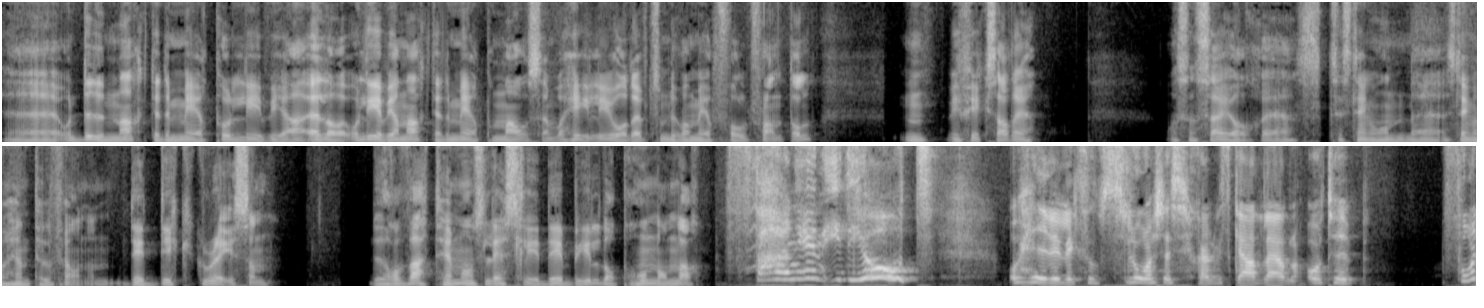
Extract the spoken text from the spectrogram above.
Eh, och du märkte det mer på Olivia, eller Olivia märkte det mer på Maus än vad Haley gjorde eftersom du var mer full frontal. Mm, vi fixar det. Och sen säger, eh, stänger, hon, eh, stänger hen telefonen. Det är Dick Grayson. Du har varit hemma hos Leslie, det är bilder på honom där. Fan, jag är en idiot! Och Hailey liksom slår sig själv i skallen och typ får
